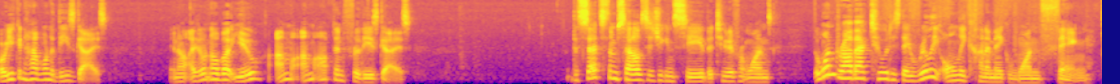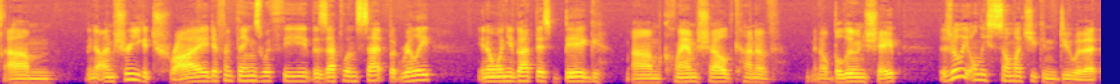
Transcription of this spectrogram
or you can have one of these guys you know, I don't know about you. I'm I'm opting for these guys. The sets themselves, as you can see, the two different ones. The one drawback to it is they really only kind of make one thing. Um, you know, I'm sure you could try different things with the the Zeppelin set, but really, you know, when you've got this big um, clamshelled kind of you know balloon shape, there's really only so much you can do with it.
